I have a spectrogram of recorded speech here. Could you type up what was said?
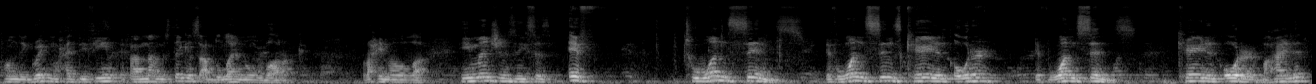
from the great muhaddithin, if I'm not mistaken, it's Abdullah ibn Mubarak, rahimahullah. He mentions, and he says, if to one sins, if one sins carried an odor, if one sins carried an odor behind it,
